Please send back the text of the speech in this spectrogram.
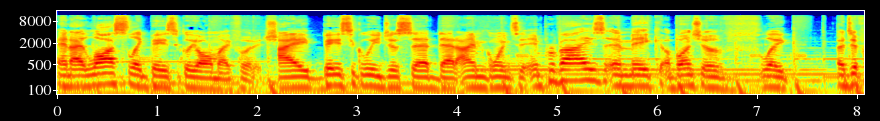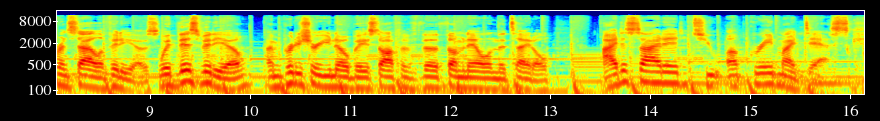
and I lost like basically all my footage. I basically just said that I'm going to improvise and make a bunch of like a different style of videos. With this video, I'm pretty sure you know based off of the thumbnail and the title, I decided to upgrade my desk.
